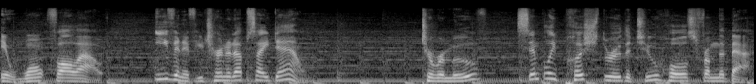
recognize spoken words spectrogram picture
It won't fall out, even if you turn it upside down. To remove, simply push through the two holes from the back.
